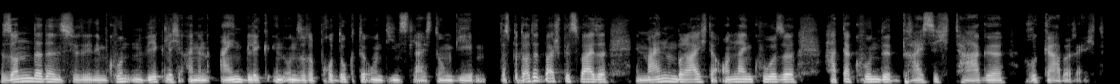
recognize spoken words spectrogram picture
sondern dass wir dem Kunden wirklich einen Einblick in unsere Produkte und Dienstleistungen geben. Das bedeutet mhm. beispielsweise, in meinem Bereich der Online-Kurse hat der Kunde 30 Tage Rückgaberecht.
